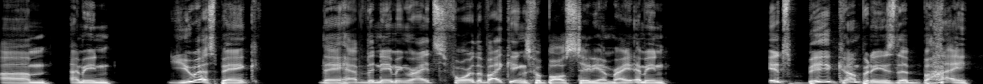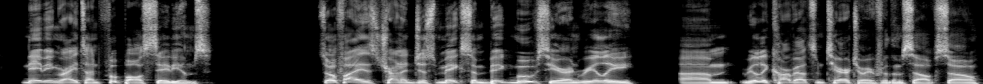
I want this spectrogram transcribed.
Um, I mean, U.S. Bank, they have the naming rights for the Vikings football stadium, right? I mean, it's big companies that buy naming rights on football stadiums. SoFi is trying to just make some big moves here and really um, really carve out some territory for themselves. So,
